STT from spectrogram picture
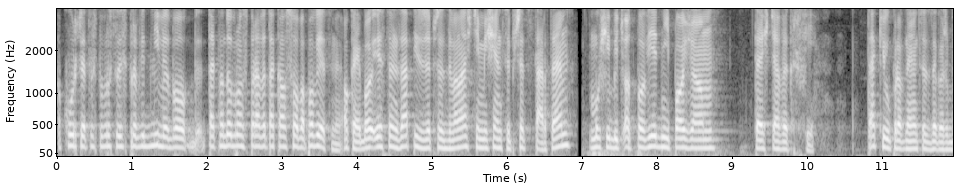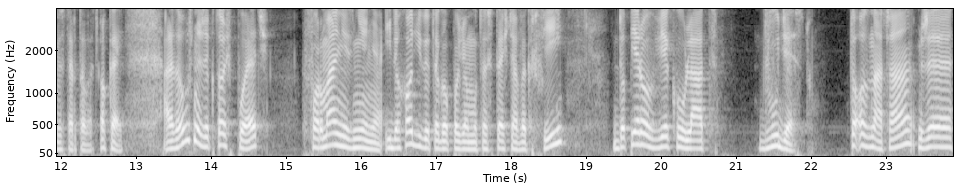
no kurczę, to jest po prostu sprawiedliwe, bo tak na dobrą sprawę taka osoba, powiedzmy, ok, bo jest ten zapis, że przez 12 miesięcy przed startem musi być odpowiedni poziom teścia we krwi. Taki uprawniający do tego, żeby startować. Ok, ale załóżmy, że ktoś płeć formalnie zmienia i dochodzi do tego poziomu teścia we krwi dopiero w wieku lat 20. To oznacza, że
